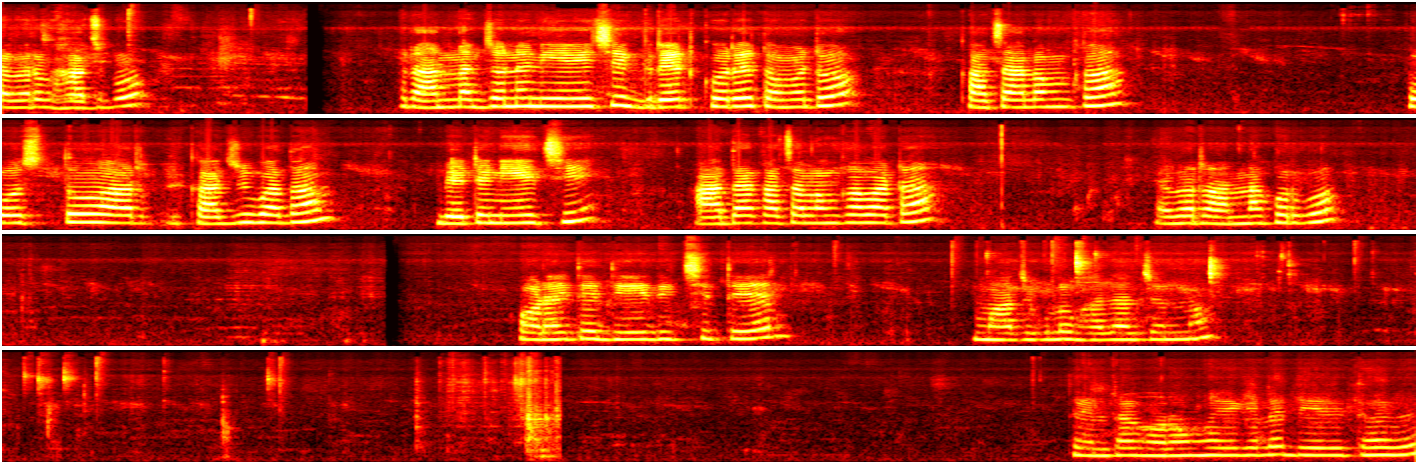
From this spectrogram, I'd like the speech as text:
এবার ভাজবো। রান্নার জন্য নিয়ে নিয়েছি গ্রেট করে টমেটো, কাঁচা লঙ্কা, পোস্ত আর কাজু বাদাম বেটে নিয়েছি। আদা, কাঁচা লঙ্কা বাটা এবার রান্না করব। কড়াইতে দিয়ে দিচ্ছি তেল মাছগুলো ভাজার জন্য। তেলটা গরম হয়ে গেলে দিয়ে দিতে হবে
